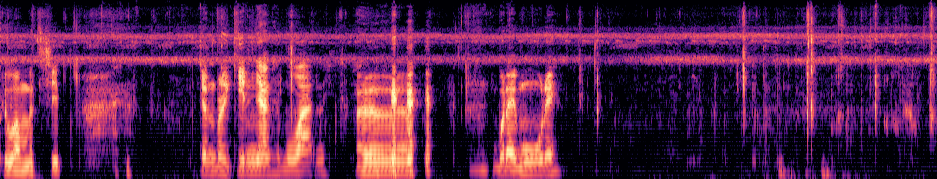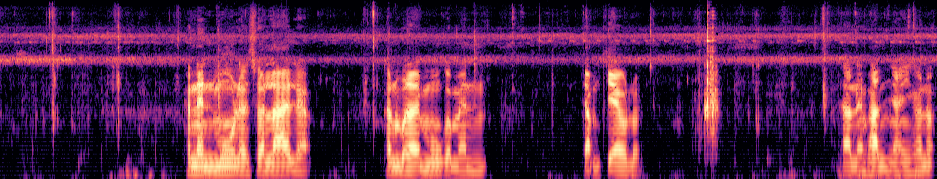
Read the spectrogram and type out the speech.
คือว่ามุดชิด จนบริกินย่างให้หมู่วานนี่เออบ่ได้หมูเด้คันเน้นหมูแล้วส่วนลายแหล้วคันบ่ได้หมูกับแมันจำแจวเลยทานในพันธุ์ใหญ่เขาเนาะ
